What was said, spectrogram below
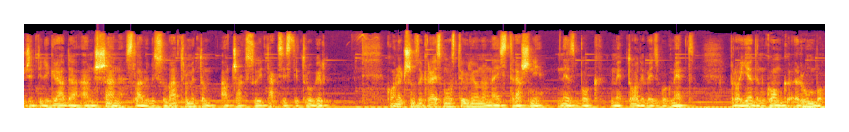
žitelji grada Anšana slavili su vatrometom, a čak su i taksisti trubili. Konačno za kraj smo ostavili ono najstrašnije, ne zbog metode, već zbog meta. Broj 1 Gong Rumbo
